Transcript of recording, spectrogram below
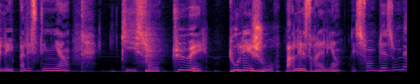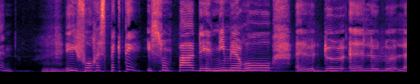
les Palestiniens qui sont tués tous les jours par les Israéliens, ils sont des humains. Et il faut respecter. Ils sont pas des numéros euh, de euh, le, le, le,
